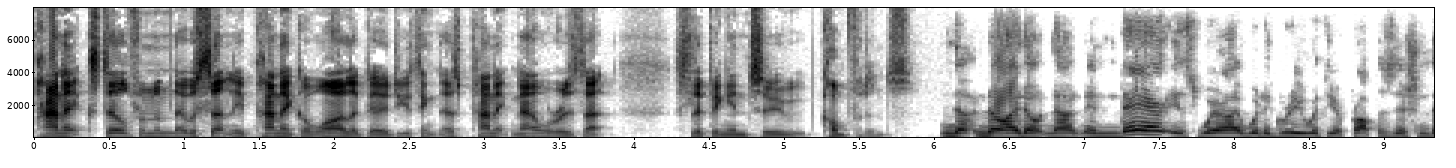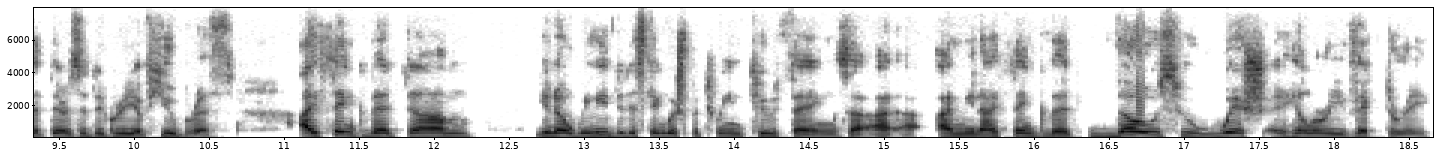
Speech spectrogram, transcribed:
panic still from them? There was certainly panic a while ago. Do you think there's panic now, or is that slipping into confidence? No, no, I don't. Now, and there is where I would agree with your proposition that there's a degree of hubris. I think that um, you know we need to distinguish between two things. I, I, I mean, I think that those who wish a Hillary victory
